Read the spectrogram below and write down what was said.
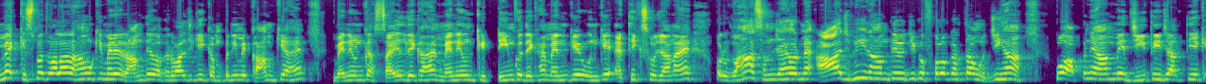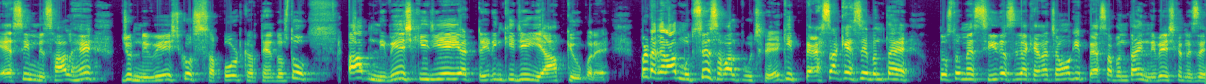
मैं किस्मत वाला रहा हूँ कि मैंने रामदेव अग्रवाल जी की कंपनी में काम किया है, मैंने उनका स्टाइल देखा है, मैंने उनकी टीम को देखा है, मैंने उनके एथिक्स को जाना है और वहाँ समझा है और मैं आज भी रामदेव जी को फॉलो करता हूँ। जी हाँ वो अपने आप में जीती जागती एक ऐसी मिसाल है जो निवेश को सपोर्ट करते हैं। दोस्तों, आप निवेश कीजिए या ट्रेडिंग कीजिए, ये आपके ऊपर है। बट अगर आप मुझसे सवाल पूछ रहे हैं कि पैसा कैसे बनता है दोस्तों, मैं सीधा सीधा कहना चाहूँगा कि पैसा बनता है निवेश करने से,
